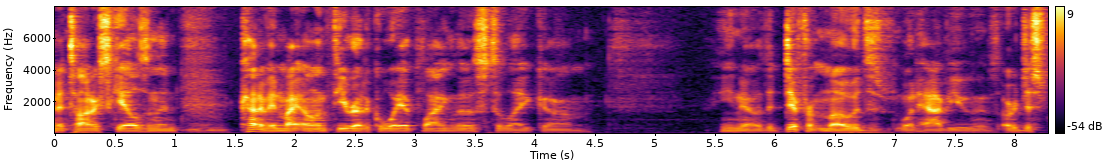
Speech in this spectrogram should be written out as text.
pentatonic scales and then Mm. kind of in my own theoretical way applying those to like um, you know the different modes what have you or just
